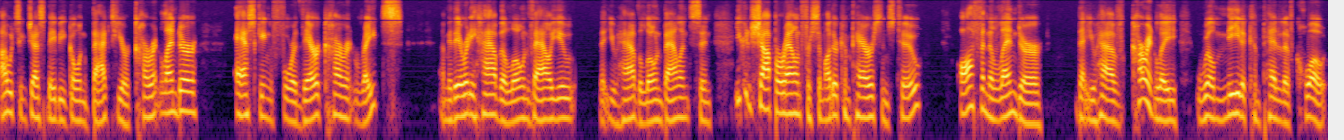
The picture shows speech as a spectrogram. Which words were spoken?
I would suggest maybe going back to your current lender, asking for their current rates. I mean, they already have the loan value that you have, the loan balance, and you can shop around for some other comparisons too. Often the lender that you have currently will meet a competitive quote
